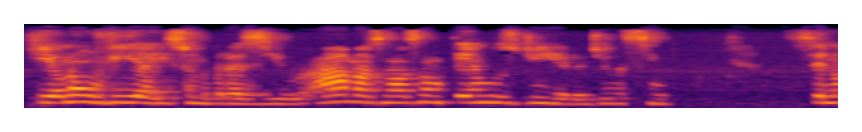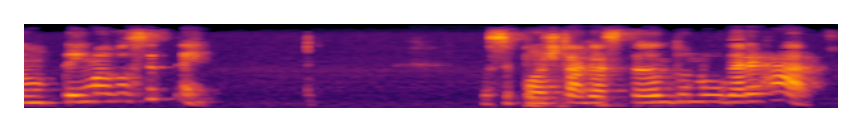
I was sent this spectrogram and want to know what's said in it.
Que eu não via isso no Brasil. Ah, mas nós não temos dinheiro. Eu digo assim, você não tem, mas você tem. Você pode estar gastando no lugar errado.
